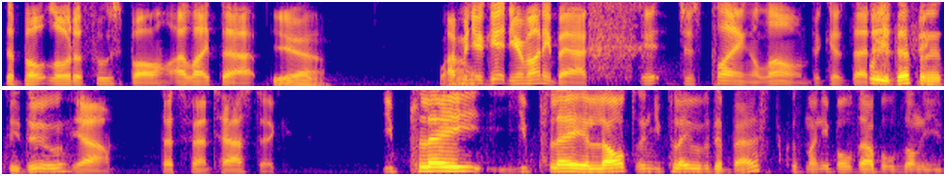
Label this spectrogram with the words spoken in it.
The boatload of foosball. I like that. Yeah. I mean, you're getting your money back it, just playing alone because that is Well, you a big- definitely do. yeah, that's fantastic. You play you play a lot and you play with the best because Moneyball Doubles only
